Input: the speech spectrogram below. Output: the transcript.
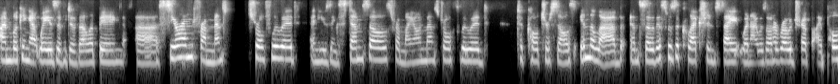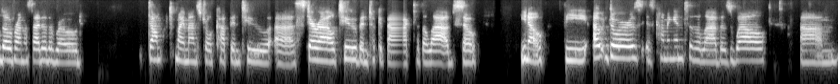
I'm looking at ways of developing uh, serum from menstrual fluid and using stem cells from my own menstrual fluid to culture cells in the lab. And so this was a collection site when I was on a road trip. I pulled over on the side of the road, dumped my menstrual cup into a sterile tube and took it back to the lab. So, you know, the outdoors is coming into the lab as well. Um,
